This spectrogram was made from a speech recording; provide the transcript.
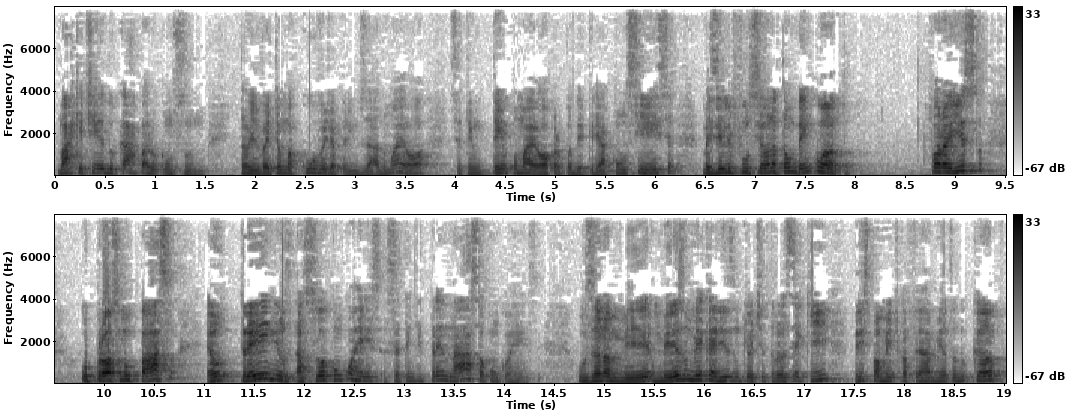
Marketing é educar para o consumo. Então ele vai ter uma curva de aprendizado maior, você tem um tempo maior para poder criar consciência, mas ele funciona tão bem quanto. Fora isso, o próximo passo é o treine a sua concorrência. Você tem que treinar a sua concorrência. Usando me, o mesmo mecanismo que eu te trouxe aqui, principalmente com a ferramenta do campo.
